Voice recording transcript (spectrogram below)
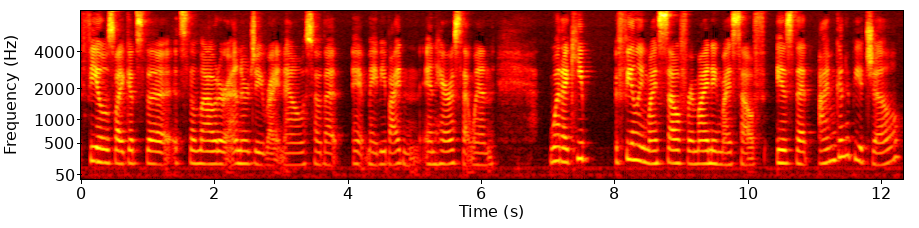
feels like it's the it's the louder energy right now, so that it may be Biden and Harris that win. What I keep feeling myself, reminding myself is that I'm going to be Jill.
